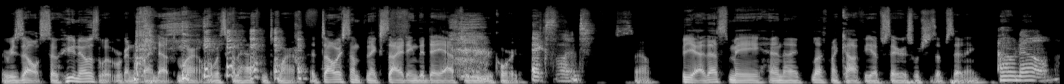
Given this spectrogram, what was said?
the results. So who knows what we're going to find out tomorrow or what's going to happen tomorrow. It's always something exciting the day after we record. Excellent. So, but yeah, that's me. And I left my coffee upstairs, which is upsetting. Oh no.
